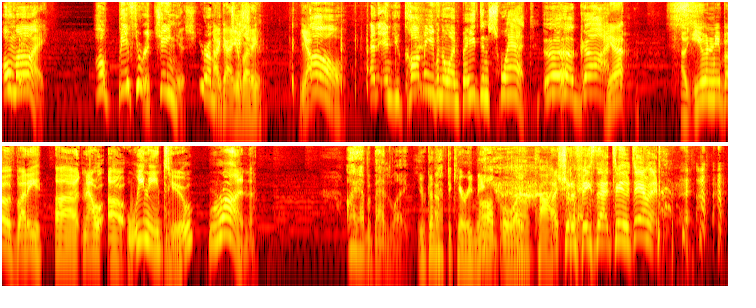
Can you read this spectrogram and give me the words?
oh my! Oh, Beef, you're a genius. You're a magician. I got you, buddy. Yep. Oh, and and you caught me even though I'm bathed in sweat. Oh God! Yep. Uh, you and me both, buddy. Uh, now uh, we need to run. I have a bad leg. You're gonna have to carry me. Oh boy! Oh, God. I should have Okay. fixed that too. Damn it!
